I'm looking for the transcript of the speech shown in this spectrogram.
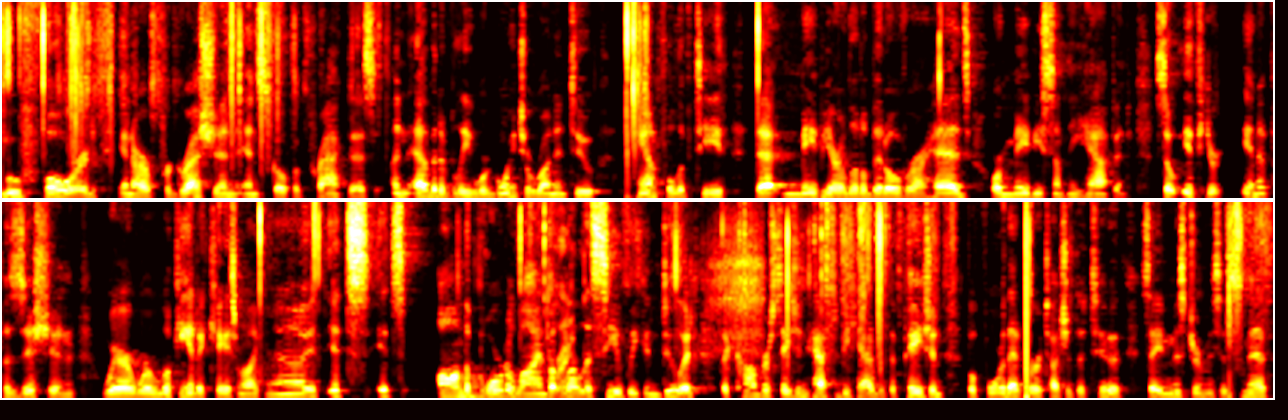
move forward in our progression and scope of practice inevitably we're going to run into a handful of teeth that maybe are a little bit over our heads or maybe something happened so if you're in a position where we're looking at a case and we're like, eh, it, it's it's on the borderline, but right. well, let's see if we can do it. The conversation has to be had with the patient before that burr touches the tooth. Say, Mr. and Mrs. Smith,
